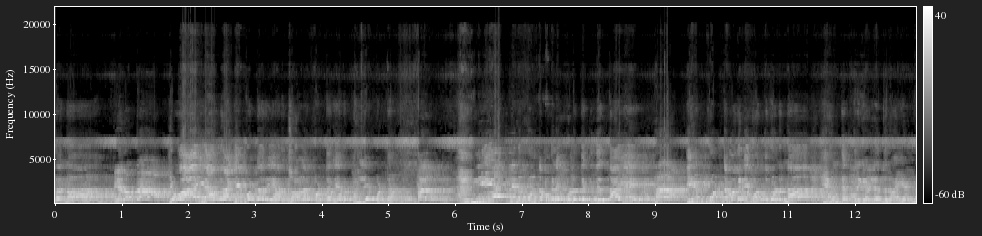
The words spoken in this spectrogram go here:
ತನ್ನ ಏನಂತ ಇವ ಯಾರು ರಾಗಿ ಕೊಟ್ಟಾರ ಯಾರು ಜೋಳ ಕೊಟ್ಟಾರ ಯಾರು ಪಲ್ಯ ಕೊಟ್ಟಾರ? ನೀ ಯಾಕೆ ನಿನ್ನ ಕುಂಟ ಮಗನಿಗೆ ಕೊಡಕತ್ತಿದ್ದೆ ತಾಯಿ? ಹಾ. ಈ ಕುಂಟ ಮಗನಿಗೆ ಹೊತ್ತುಕೊಂಡು ನಾ ಹೆಂಗ ತಿರುಗಾಳಿ ಅಂದ್ರ ರಾಯಣ್ಣ.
